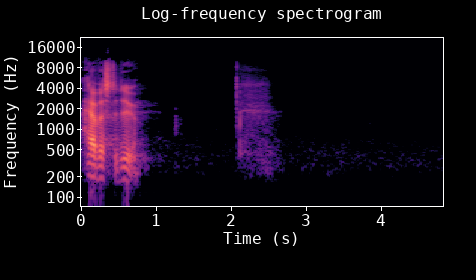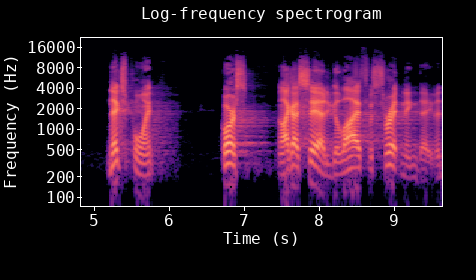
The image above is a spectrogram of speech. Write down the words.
have us to do. Next point, of course, like I said, Goliath was threatening David,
